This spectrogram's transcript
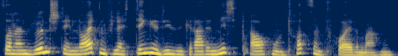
sondern wünscht den Leuten vielleicht Dinge, die sie gerade nicht brauchen und trotzdem Freude machen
